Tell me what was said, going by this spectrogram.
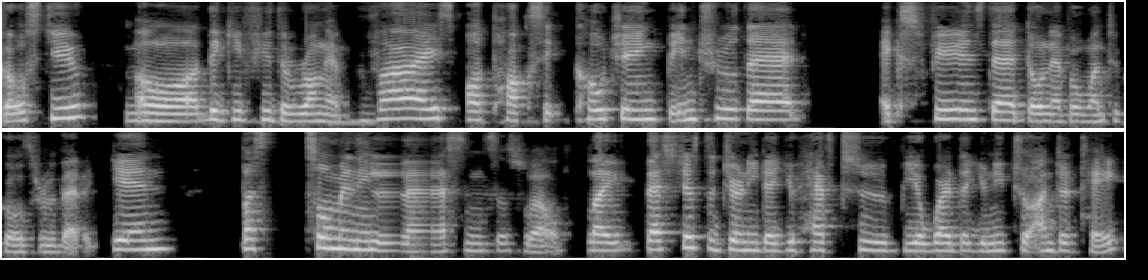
ghost you mm-hmm. or they give you the wrong advice or toxic coaching been through that experience that don't ever want to go through that again but so many lessons as well like that's just the journey that you have to be aware that you need to undertake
